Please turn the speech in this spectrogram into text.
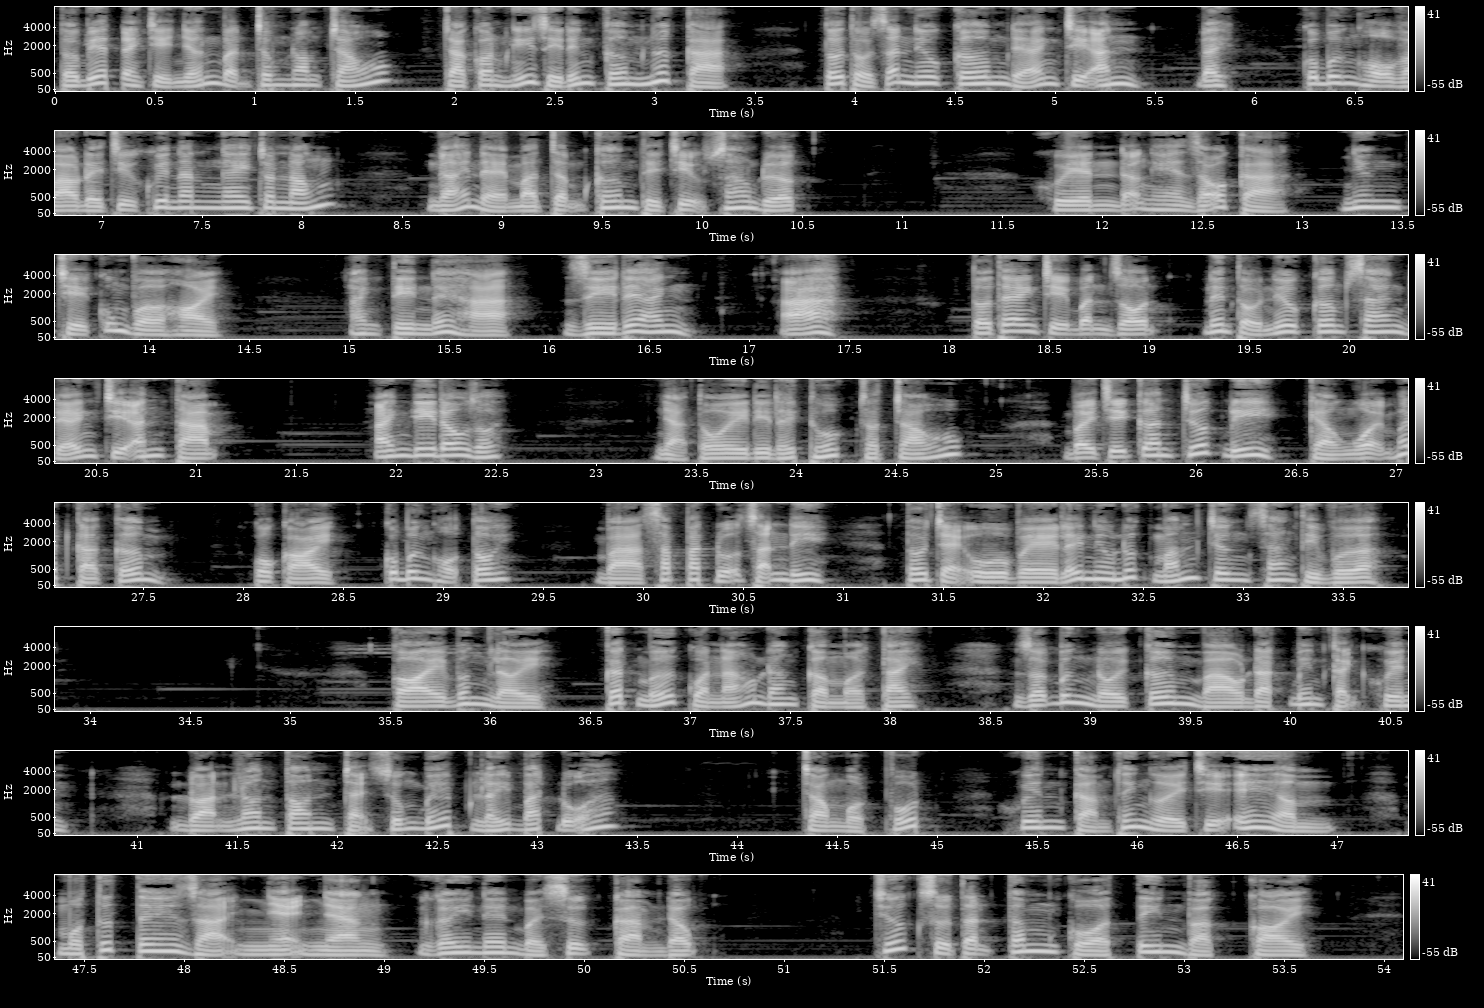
Tôi biết anh chị nhấn bận trông nom cháu, chả còn nghĩ gì đến cơm nước cả. Tôi thổi sẵn niêu cơm để anh chị ăn. Đây, cô bưng hộ vào để chị khuyên ăn ngay cho nóng. Gái đẻ mà chậm cơm thì chịu sao được. Khuyên đã nghe rõ cả, nhưng chị cũng vừa hỏi. Anh tin đấy hả? Gì đấy anh? À, tôi thấy anh chị bận rộn nên thổi niêu cơm sang để anh chị ăn tạm. Anh đi đâu rồi? Nhà tôi đi lấy thuốc cho cháu. Vậy chị cứ ăn trước đi, kẻo nguội mất cả cơm. Cô còi, cô bưng hộ tôi. Và sắp bắt đũa sẵn đi. Tôi chạy ù về lấy niêu nước mắm trưng sang thì vừa. Còi vâng lời, cất mớ quần áo đang cầm ở tay, rồi bưng nồi cơm vào đặt bên cạnh khuyên. Đoạn lon ton chạy xuống bếp lấy bát đũa. Trong một phút, khuyên cảm thấy người chị ê ẩm, một thứ tê dại nhẹ nhàng gây nên bởi sự cảm động. Trước sự tận tâm của tin và còi,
